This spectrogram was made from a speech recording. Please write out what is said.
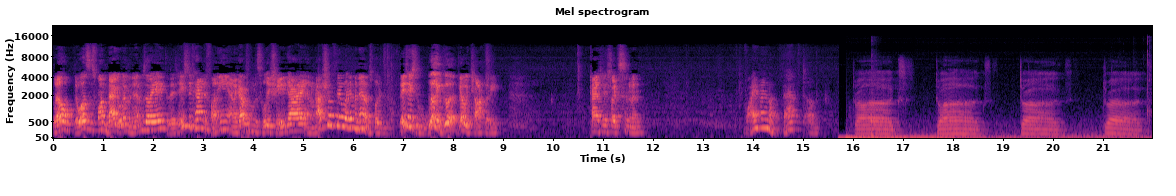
well, there was this one bag of M&Ms that I ate that they tasted kind of funny, and I got it from this really shady guy, and I'm not sure if they were M&Ms, but they tasted really good, very chocolatey. Kind of tastes like cinnamon. Why am I in a bathtub? Drugs. Drugs. Drugs. Drugs.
